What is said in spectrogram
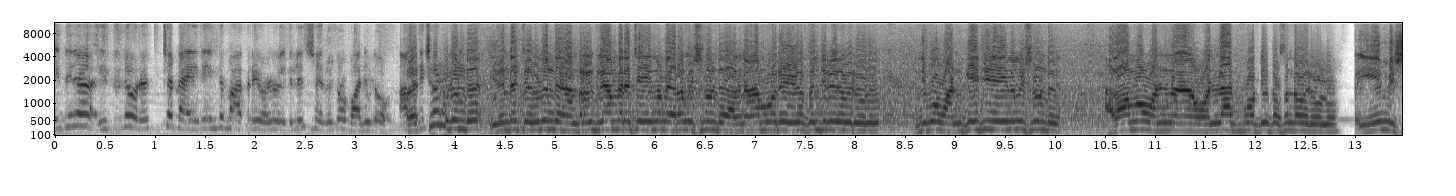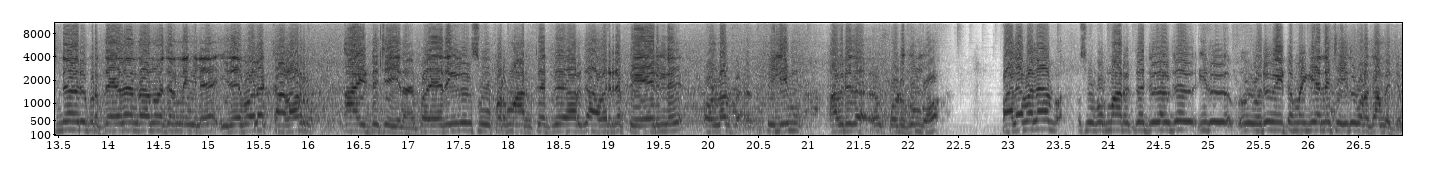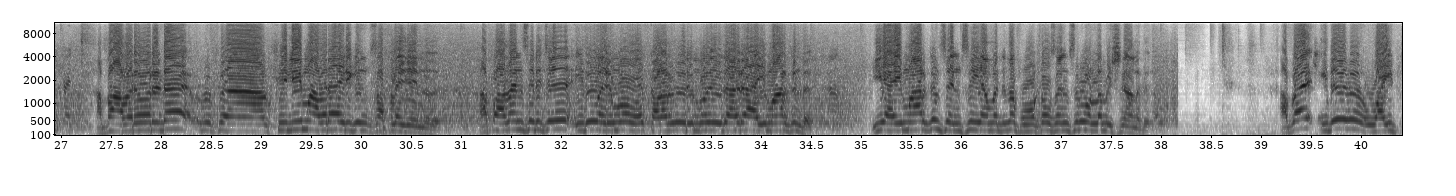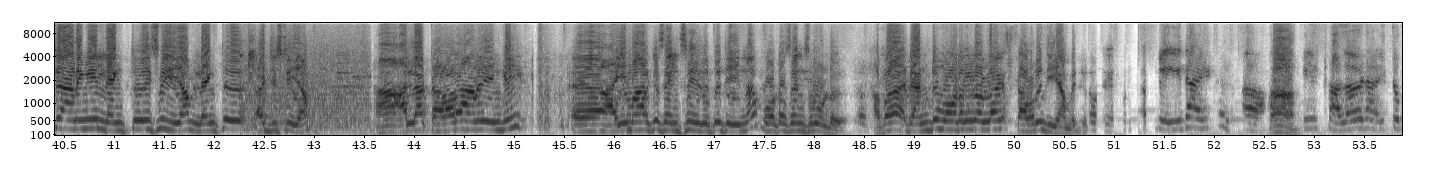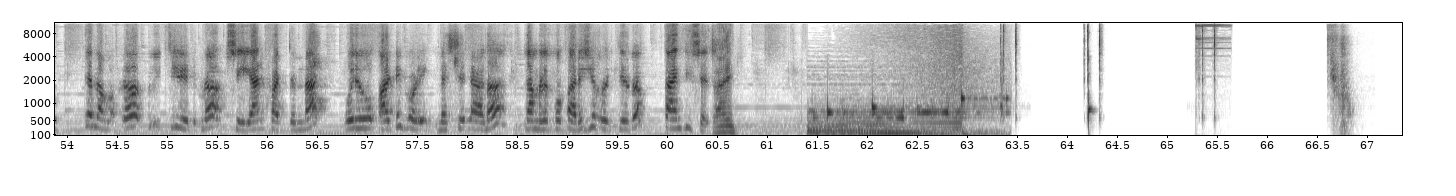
ഇതിന് ഇതിന് ഒരൊറ്റ വേരിയന്റ് മാത്രമേ ഉള്ളൂ. ഇതിൽ ചെറുതോ വലുതോ ചെറുതുണ്ട്. ഇതിന്റെ ചെറുതുണ്ട്. ഹൺഡ്രഡ് ഗ്രാം വരെ ചെയ്യുന്ന വേറെ മെഷീൻ ഉണ്ട്. അതിനാകുമ്പോൾ ഒരു എഴുപത്തഞ്ച് രൂപ വരുള്ളൂ. ഇനിയിപ്പോ വൺ കെ ജി ചെയ്യുന്ന മെഷീൻ ഉണ്ട്. അതാകുമ്പോൾ one one lakh forty thousand വരുള്ളൂ. ഈ മെഷീന്റെ ഒരു പ്രത്യേകത എന്താണെന്ന് വെച്ചിട്ടുണ്ടെങ്കിൽ ഇതേപോലെ കളർ ആയിട്ട് ചെയ്യണം ഇപ്പൊ ഏതെങ്കിലും ഒരു സൂപ്പർ മാർക്കറ്റുകാർക്ക് അവരുടെ പേരിൽ ഉള്ള ഫിലിം അവർ കൊടുക്കുമ്പോൾ പല പല സൂപ്പർ മാർക്കറ്റുകൾക്ക് ഇത് ഒരു വീട്ടമ്മയ്ക്ക് തന്നെ ചെയ്തു കൊടുക്കാൻ പറ്റും. അപ്പൊ അവരവരുടെ ഫിലിം അവരായിരിക്കും സപ്ലൈ ചെയ്യുന്നത്. അപ്പൊ അതനുസരിച്ച് ഇത് വരുമ്പോ കളർ വരുമ്പോൾ ഇത് ഒരു ഐ മാർക്ക് ഉണ്ട്. ഈ ഐ മാർക്കും സെൻസ് ചെയ്യാൻ പറ്റുന്ന ഫോട്ടോ സെൻസറും ഉള്ള മെഷീനാണിത് അപ്പൊ ഇത് വൈറ്റ് ആണെങ്കിൽ ലെങ്ത് വൈസ് ചെയ്യാം ലെങ്ത് അഡ്ജസ്റ്റ് ചെയ്യാം. അല്ല കളറാണ് എങ്കിൽ ഐ മാർക്ക് സെൻസ് ചെയ്തിട്ട് ചെയ്യുന്ന ഫോട്ടോ സെൻസറും ഉണ്ട്. അപ്പൊ രണ്ട് മോഡലിലുള്ള കവറും ചെയ്യാൻ പറ്റും. ആയിട്ടും. കളേർഡ് നമുക്ക് വീട്ടിലിരുന്ന് ചെയ്യാൻ പറ്റുന്ന ഒരു അടിപൊളി മെഷീനാണ് നമ്മളിപ്പോ പരിചയപ്പെടുത്തിയത്. Thank you sir thank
